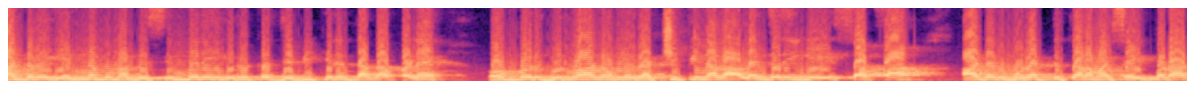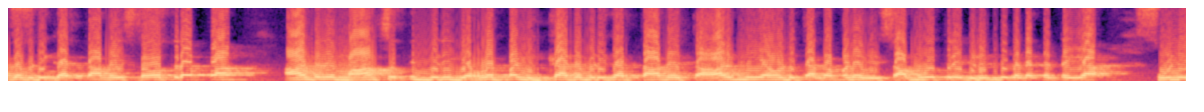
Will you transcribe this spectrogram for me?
ஆண்டவர் எண்ணமும் அந்த சிந்தனையும் இருக்க ஜெபிக்கிறேன் தகப்பனே. ஒவ்வொரு குருவானவர்களும் ரட்சிப்பினால் அலைஞ்சறீங்க ஏசப்பா. ஆண்டது முரட்டுத்தனமாய் செயல்படாதபடி கர்த்தாவே சோத்திரப்பா ஆண்டவர் மாம்சத்தின்படி வெறப்ப நிக்காதபடி கர்த்தாவே தாழ்மையோடு தகப்பனை சமூகத்திலே விழுந்து கிடக்கட்டையா உன்னை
